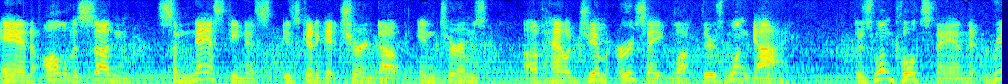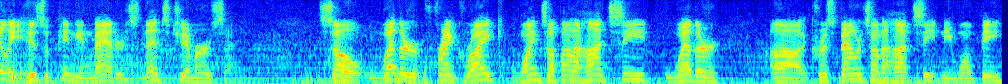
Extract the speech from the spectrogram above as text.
and all of a sudden some nastiness is going to get churned up in terms of how Jim Irsay look. There's one guy, there's one Colts fan that really his opinion matters, and that's Jim Irsay. So whether Frank Reich winds up on a hot seat, whether uh, Chris Ballard's on a hot seat, and he won't be,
